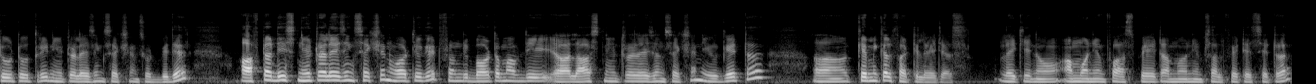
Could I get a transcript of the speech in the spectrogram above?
2 to 3 neutralizing sections would be there. After this neutralizing section what you get from the bottom of the uh, last neutralization section you get uh, chemical fertilizers like you know ammonium phosphate, ammonium sulphate etc.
